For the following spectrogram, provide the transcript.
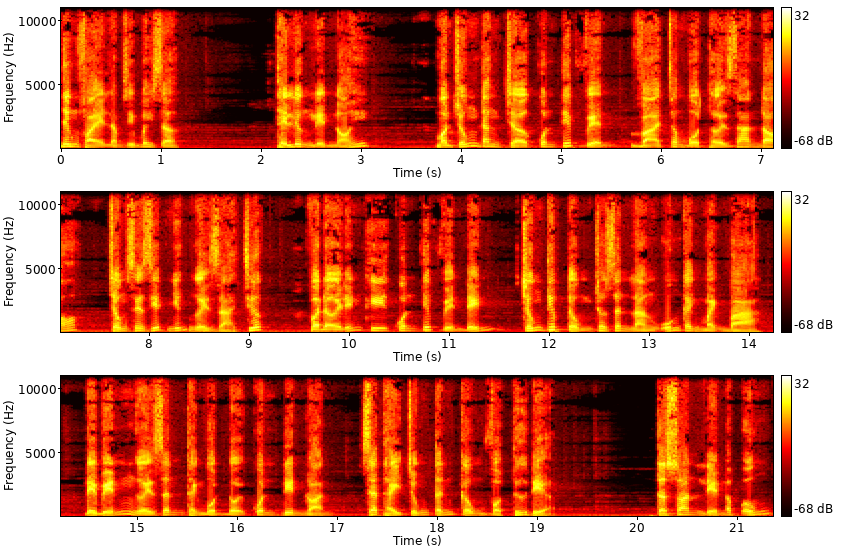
Nhưng phải làm gì bây giờ? Thầy Lương liền nói. Bọn chúng đang chờ quân tiếp viện Và trong một thời gian đó, Chúng sẽ giết những người giả trước. Và đợi đến khi quân tiếp viện đến Chúng tiếp tục cho dân làng uống canh mạnh bà, Để biến người dân thành một đội quân điên loạn, Sẽ thầy chúng tấn công vào tứ địa. Tờ xoan liền ấp úng,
